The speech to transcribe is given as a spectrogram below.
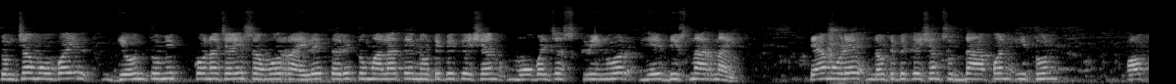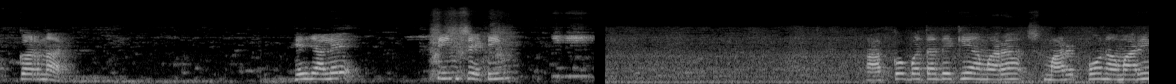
तुमचा मोबाईल घेऊन तुम्ही कोणाच्याही समोर राहिले तरी तुम्हाला ते नोटिफिकेशन मोबाईलच्या स्क्रीनवर हे दिसणार नाही. त्यामुळे नोटिफिकेशनसुद्धा आपण इथून ऑफ़ करणार. हे झाले तीन सेटिंग आपको बता दें कि हमारा स्मार्टफ़ोन हमारी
